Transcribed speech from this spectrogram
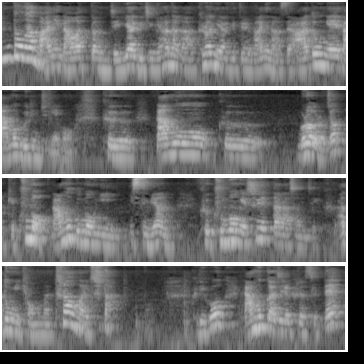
한동안 많이 나왔던 이제 이야기 중에 하나가 그런 이야기들 많이 나왔어요. 아동의 나무 그림 중에 뭐 그 나무 그 뭐라 그러죠? 이렇게 구멍 나무 구멍이 있으면 그 구멍의 수에 따라서 이제 그 아동이 경험한 트라우마의 수다. 그리고 나뭇가지를 그렸을 때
